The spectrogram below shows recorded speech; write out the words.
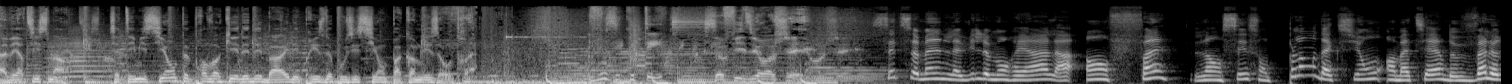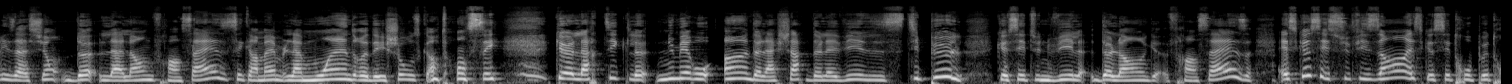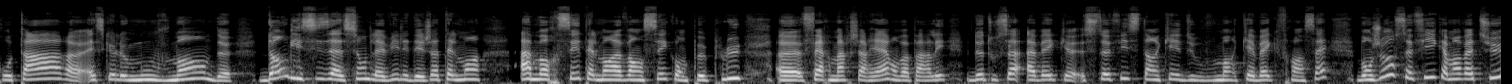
Avertissement. Cette émission peut provoquer des débats et des prises de position pas comme les autres. Vous écoutez Sophie Durocher. Cette semaine, la ville de Montréal a enfin lancé son plan d'action en matière de valorisation de la langue française. C'est quand même la moindre des choses quand on sait que l'article numéro un de la charte de la ville stipule que c'est une ville de langue française. Est-ce que c'est suffisant? Est-ce que c'est trop peu trop tard? Est-ce que le mouvement d'anglicisation de la ville est déjà tellement amorcé, tellement avancé qu'on peut plus euh, faire marche arrière. On va parler de tout ça avec euh, Sophie Stanquet du mouvement Québec français. Bonjour Sophie, comment vas-tu?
